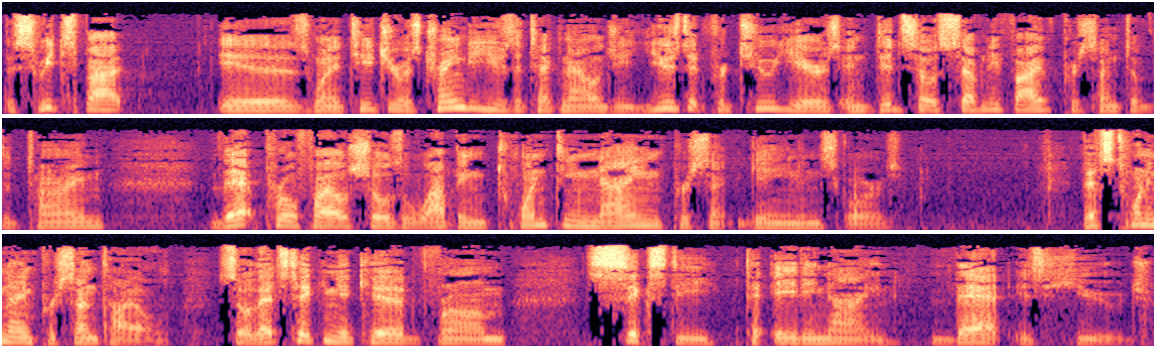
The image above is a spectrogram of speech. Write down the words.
The sweet spot is when a teacher was trained to use the technology, used it for two years, and did so 75% of the time. That profile shows a whopping 29% gain in scores. That's 29 percentile. So that's taking a kid from 60 to 89. That is huge.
